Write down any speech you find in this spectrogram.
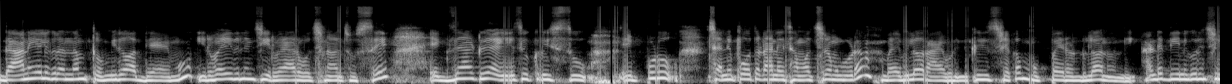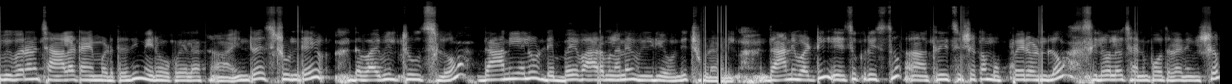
దానియలు గ్రంథం తొమ్మిదో అధ్యాయము ఇరవై ఐదు నుంచి ఇరవై ఆరు వచనాలు చూస్తే ఎగ్జాక్ట్గా యేసుక్రీస్తు ఎప్పుడు చనిపోతాడు అనే సంవత్సరం కూడా బైబిల్లో రాయబడింది. క్రీస్తు శకం ముప్పై రెండులో అని ఉంది. అంటే దీని గురించి వివరణ చాలా టైం పడుతుంది. మీరు ఒకవేళ ఇంట్రెస్ట్ ఉంటే ద బైబిల్ ట్రూత్స్లో దా దానియలు డెబ్బై వారంలోనే వీడియో ఉంది చూడండి. దాన్ని బట్టి యేసుక్రీస్తు క్రీస్తు శకం ముప్పై రెండులో సిలువలో చనిపోతాడనే విషయం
